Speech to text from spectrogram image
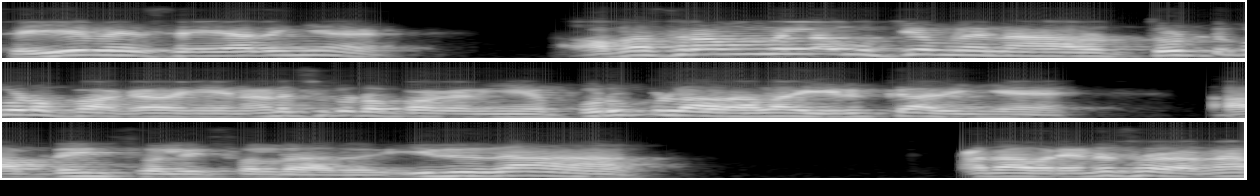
செய்யவே செய்யாதீங்க. அவசரமும் இல்ல முக்கியம் இல்லை நான் அதை தொட்டு கூட பார்க்காதீங்க நினைச்சு கூட பார்க்காதீங்க பொறுப்பு இல்லாதெல்லாம் இருக்காதீங்க அப்படின்னு சொல்லி சொல்றாரு. இதுதான் அது அவர் என்ன சொல்றாருன்னா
